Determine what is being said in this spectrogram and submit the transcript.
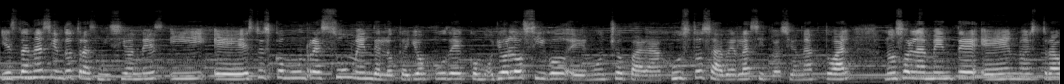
y están haciendo transmisiones y esto es como un resumen de lo que yo pude, como yo lo sigo mucho para justo saber la situación actual, no solamente en nuestra,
